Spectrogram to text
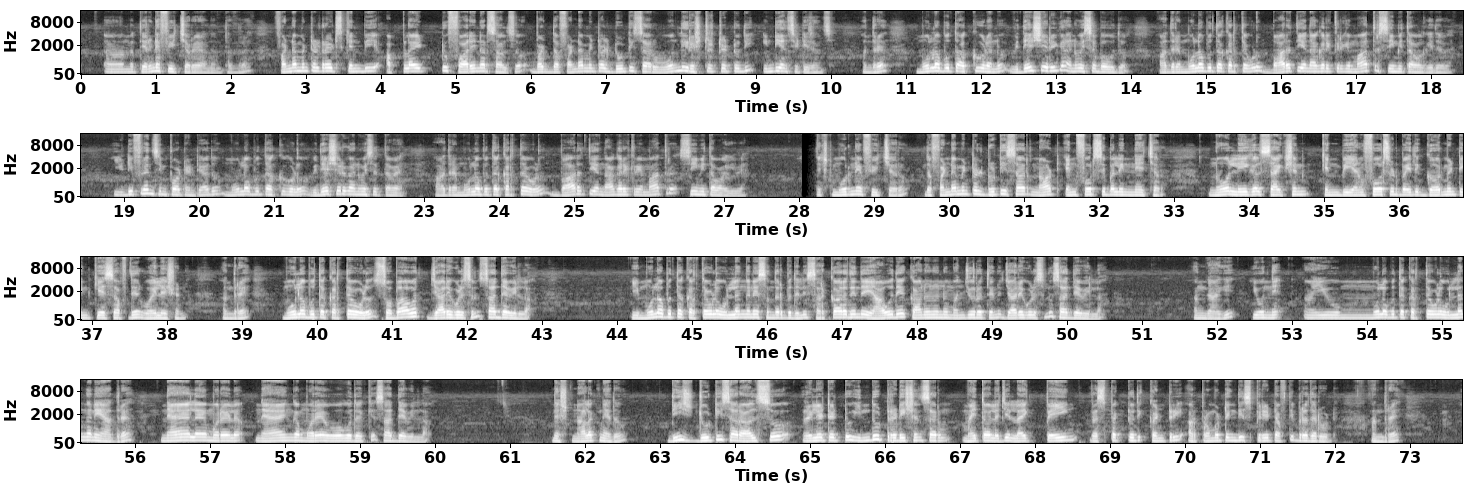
ಮತ್ತು ಎರಡನೇ ಫೀಚರ್ ಏನಂತಂದರೆ fundamental rights can be applied to foreigners also but the fundamental duties are only restricted to the Indian citizens ಅಂದರೆ ಮೂಲಭೂತ ಹಕ್ಕುಗಳನ್ನು ವಿದೇಶಿಯರಿಗೆ ಅನ್ವಯಿಸಬಹುದು. ಆದರೆ ಮೂಲಭೂತ ಕರ್ತವ್ಯಗಳು ಭಾರತೀಯ ನಾಗರಿಕರಿಗೆ ಮಾತ್ರ ಸೀಮಿತವಾಗಿದ್ದಾವೆ. ಈ ಡಿಫ್ರೆನ್ಸ್ ಇಂಪಾರ್ಟೆಂಟ್ ಯಾವುದು? ಮೂಲಭೂತ ಹಕ್ಕುಗಳು ವಿದೇಶಿಯರಿಗೂ ಅನ್ವಯಿಸುತ್ತವೆ. ಆದರೆ ಮೂಲಭೂತ ಕರ್ತವ್ಯಗಳು ಭಾರತೀಯ ನಾಗರಿಕರಿಗೆ ಮಾತ್ರ ಸೀಮಿತವಾಗಿವೆ. ನೆಕ್ಸ್ಟ್ ಮೂರನೇ feature the fundamental duties are not enforceable in nature no legal sanction can be enforced by the government in case of their violation ಅಂದರೆ ಮೂಲಭೂತ ಕರ್ತವ್ಯಗಳು ಸ್ವಭಾವ ಜಾರಿಗೊಳಿಸಲು ಸಾಧ್ಯವಿಲ್ಲ. ಈ ಮೂಲಭೂತ ಕರ್ತವ್ಯಗಳ ಉಲ್ಲಂಘನೆ ಸಂದರ್ಭದಲ್ಲಿ ಸರ್ಕಾರದಿಂದ ಯಾವುದೇ ಕಾನೂನನ್ನು ಮಂಜೂರತೆಯನ್ನು ಜಾರಿಗೊಳಿಸಲು ಸಾಧ್ಯವಿಲ್ಲ. ಹಂಗಾಗಿ ಇವು ನೆ ಇವು ಮೂಲಭೂತ ಕರ್ತವ್ಯಗಳ ಉಲ್ಲಂಘನೆಯಾದರೆ ನ್ಯಾಯಾಲಯ ಮೊರೆಲ ನ್ಯಾಯಾಂಗ ಮೊರೆ ಹೋಗೋದಕ್ಕೆ ಸಾಧ್ಯವಿಲ್ಲ. ನೆಕ್ಸ್ಟ್ ನಾಲ್ಕನೇದು these duties are also related to Hindu traditions or mythology like paying respect to the country or promoting the spirit of the brotherhood ಅಂದರೆ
